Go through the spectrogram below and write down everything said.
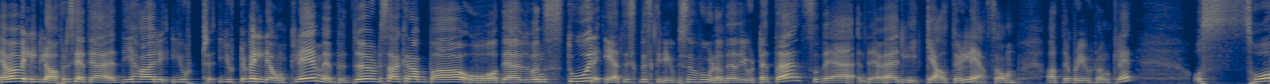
Jeg var veldig glad for å si at jeg, de har gjort, gjort, det veldig ordentlig, med bedøvelse av krabba, og det, var en stor etisk beskrivelse for hvordan de hadde gjort dette. Så det, det liker jeg alltid å lese om, at det ble gjort ordentlig. Og så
